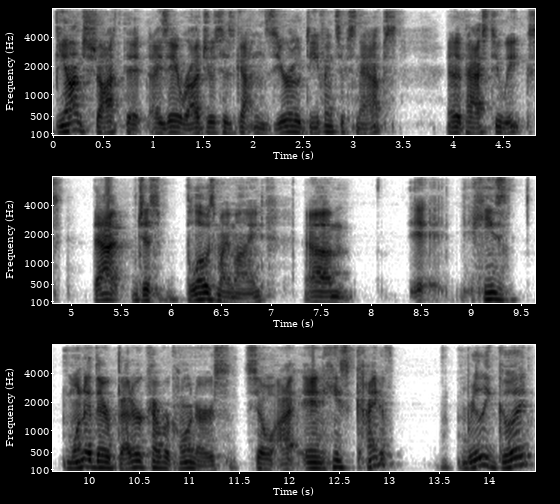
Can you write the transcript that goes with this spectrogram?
beyond shocked that Isaiah Rodgers has gotten zero defensive snaps in the past two weeks. That just blows my mind. Um, it, he's one of their better cover corners. So I and he's kind of really good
